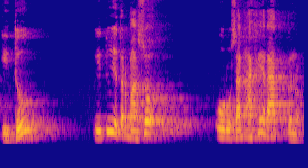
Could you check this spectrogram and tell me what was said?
itu itu ya termasuk urusan akhirat benar.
